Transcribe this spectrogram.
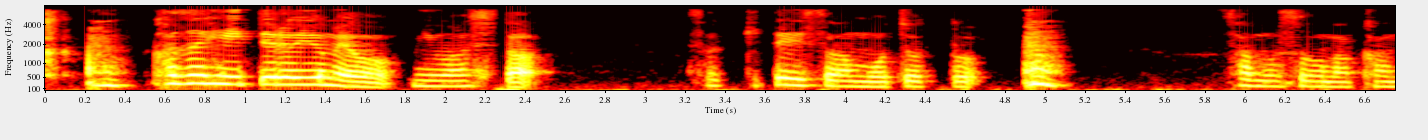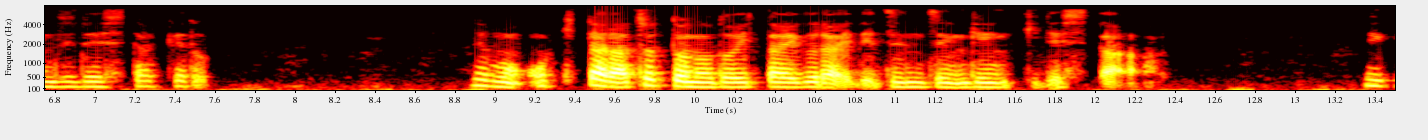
風邪ひいてる夢を見ました。さっきテイさんもちょっと、寒そうな感じでしたけど。でも起きたらちょっと喉痛いぐらいで全然元気でした。で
